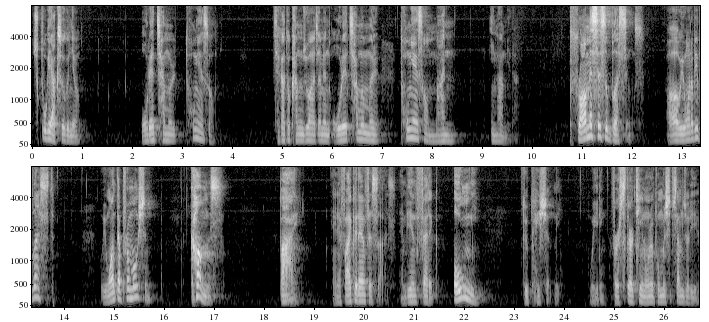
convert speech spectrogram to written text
축복의 약속은요. 오래 참을 통해서 제가 더 강조하자면 오래 참음을 통해서만 임합니다. Promises of blessings. Oh, we want to be blessed. We want that promotion. Comes by, and if I could emphasize and be emphatic, only through patiently waiting. Verse 13, 오늘 본문 13절이에요.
